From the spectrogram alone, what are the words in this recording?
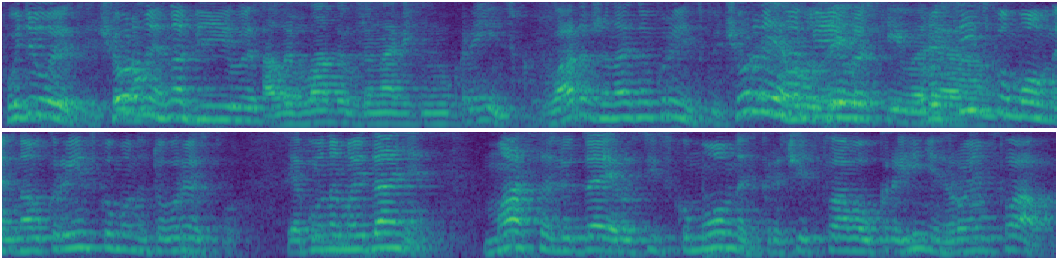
Поділити чорних на білих. Але влада вже навіть не українською. Влада вже навіть не українською. Чорних на білих, російськомовних на українськомовне товариство. Я був на Майдані. Маса людей російськомовних кричить Слава Україні! Героям слава!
